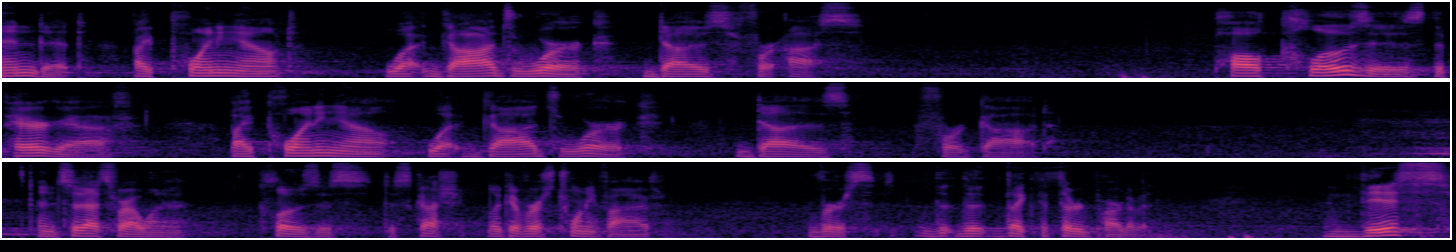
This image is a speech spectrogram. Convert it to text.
end it by pointing out what God's work does for us. Paul closes the paragraph by pointing out what God's work does for God. And so that's where I want to close this discussion. Look at verse 25, verse, the, the, like the third part of it. This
